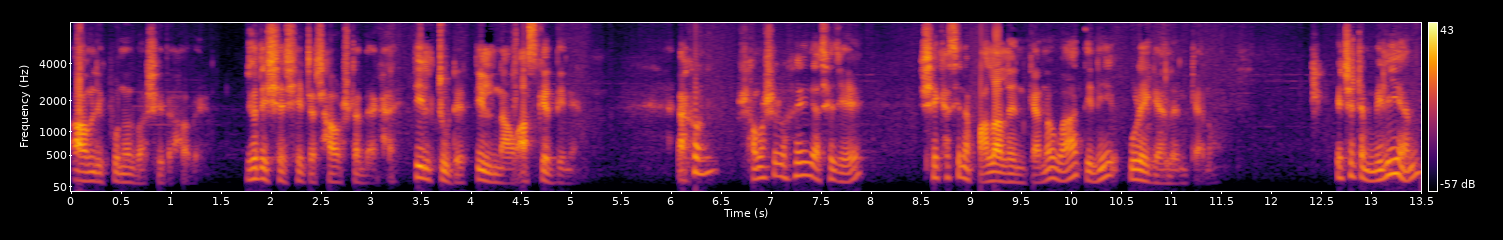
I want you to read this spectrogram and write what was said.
আওয়ামী লীগ পুনর্বাসিত হবে। যদি সে সেটা সাহসটা দেখায় টিল টুডে টিল নাও আজকের দিনে। এখন সমস্যাটা হয়ে গেছে যে শেখ হাসিনা পালালেন কেন বা তিনি উড়ে গেলেন কেন? এটা একটা মিলিয়ন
